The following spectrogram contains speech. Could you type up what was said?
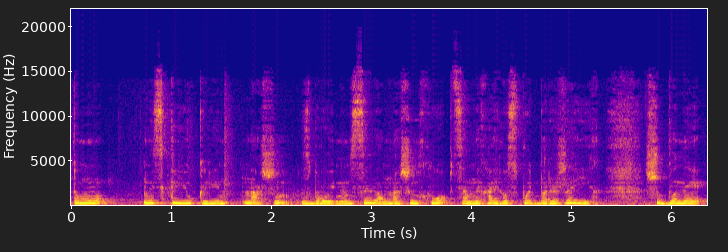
Тому низький уклін нашим Збройним силам, нашим хлопцям, нехай Господь береже їх, щоб вони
